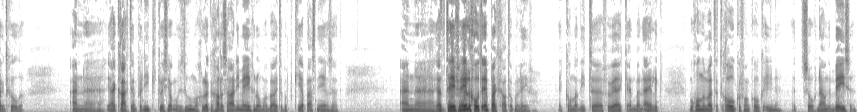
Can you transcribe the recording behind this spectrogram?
75.000 gulden. En uh, ja, ik raakte in paniek. Ik wist niet wat ik moest doen. Maar gelukkig hadden ze haar niet meegenomen. Maar buiten op een parkeerplaats neergezet. En ja, het heeft een hele grote impact gehad op mijn leven. Ik kon dat niet verwerken en ben eigenlijk begonnen met het roken van cocaïne. Het zogenaamde bezen.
